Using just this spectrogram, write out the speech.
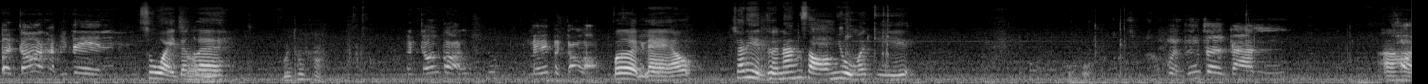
เปิดกล้องก่อนค่ะพี่เจน สวยจังเลยเปิดกล้องก่อน ไม่ได้เปิดกล้องหรอ เปิดแล้ว ฉันเห็นเธอนั่งซ้อมอยู่เมื่อกี้โอ้โห เหมือนเพิ่งเจอกัน อ่าฮะ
